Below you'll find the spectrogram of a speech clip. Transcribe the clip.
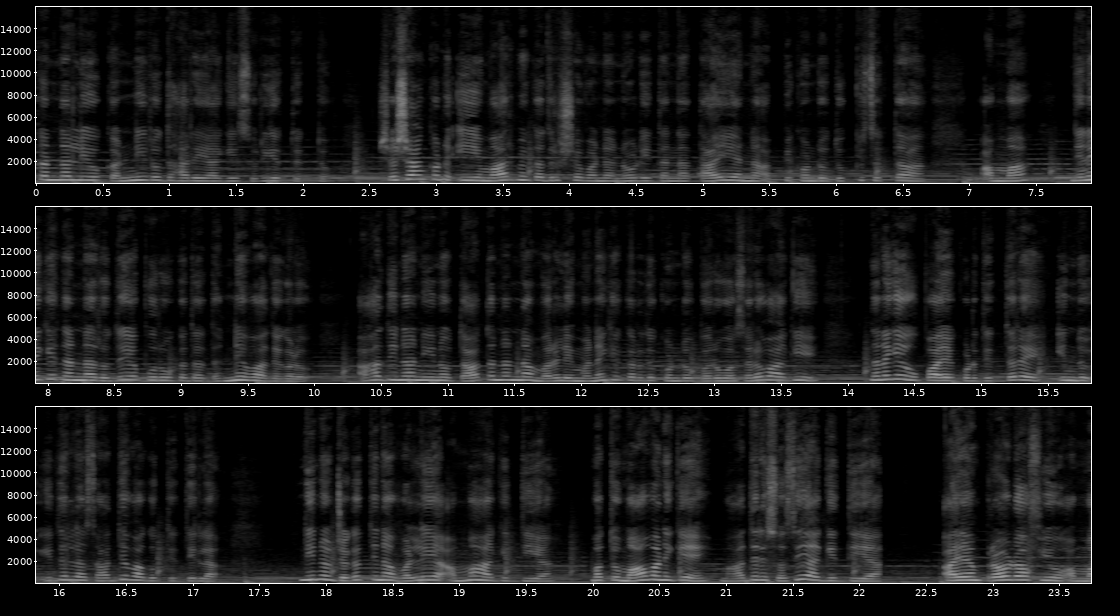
ಕಣ್ಣಲ್ಲಿಯೂ ಕಣ್ಣೀರು ಧಾರೆಯಾಗಿ ಸುರಿಯುತ್ತಿತ್ತು. ಶಶಾಂಕನು ಈ ಮಾರ್ಮಿಕ ದೃಶ್ಯವನ್ನ ನೋಡಿ ತನ್ನ ತಾಯಿಯನ್ನ ಅಪ್ಪಿಕೊಂಡು ದುಃಖಿಸುತ್ತಾ, ಅಮ್ಮ, ನಿನಗೆ ನನ್ನ ಹೃದಯಪೂರ್ವಕದ ಧನ್ಯವಾದಗಳು. ಆ ದಿನ ನೀನು ತಾತನನ್ನ ಮರಳಿ ಮನೆಗೆ ಕರೆದುಕೊಂಡು ಬರುವ ಸಲುವಾಗಿ ನನಗೆ ಉಪಾಯ ಕೊಡದಿದ್ದರೆ ಇಂದು ಇದೆಲ್ಲ ಸಾಧ್ಯವಾಗುತ್ತಿದ್ದಿಲ್ಲ. ನೀನು ಜಗತ್ತಿನ ಒಳ್ಳೆಯ ಅಮ್ಮ ಆಗಿದ್ದೀಯ ಮತ್ತು ಮಾವನಿಗೆ ಮಾದರಿ ಸೊಸೆಯಾಗಿದ್ದೀಯಾ? I am proud of you ಅಮ್ಮ,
